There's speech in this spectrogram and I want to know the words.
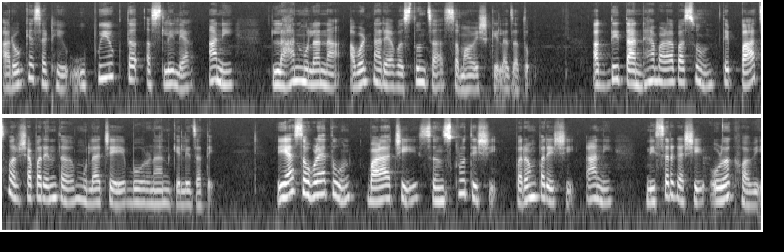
आरोग्यासाठी उपयुक्त असलेल्या आणि लहान मुलांना आवडणाऱ्या वस्तूंचा समावेश केला जातो. अगदी तान्ह्या बाळापासून ते पाच वर्षापर्यंत मुलाचे बोरणान केले जाते. या सोहळ्यातून बाळाची संस्कृतीशी परंपरेशी आणि निसर्गाशी ओळख व्हावी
